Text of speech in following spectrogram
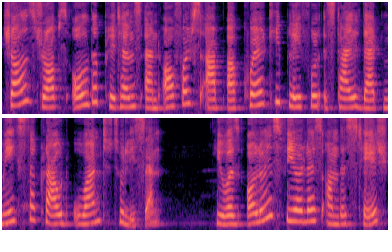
Charles drops all the pretense and offers up a quirky playful style that makes the crowd want to listen. He was always fearless on the stage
